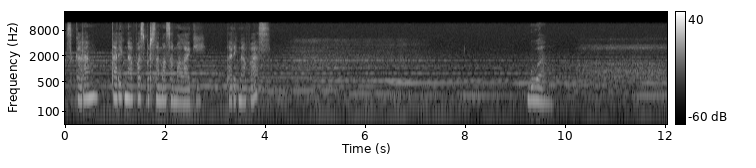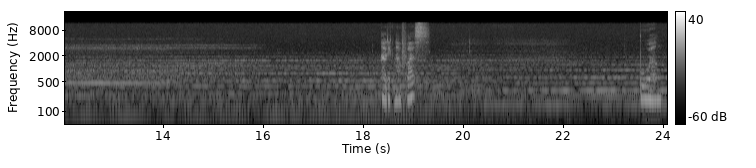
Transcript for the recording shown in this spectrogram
Sekarang tarik nafas bersama-sama lagi. Tarik nafas. Buang. Tarik nafas. Buang.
